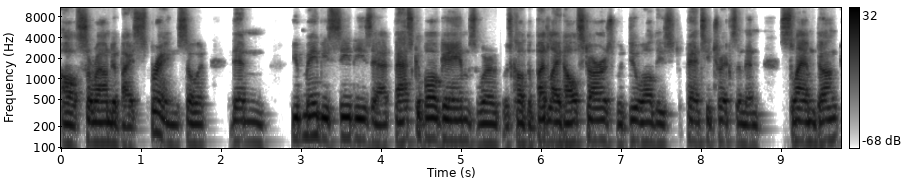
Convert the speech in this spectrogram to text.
all surrounded by springs. So it then you maybe see these at basketball games where it was called the Bud Light All Stars would do all these fancy tricks and then slam dunk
